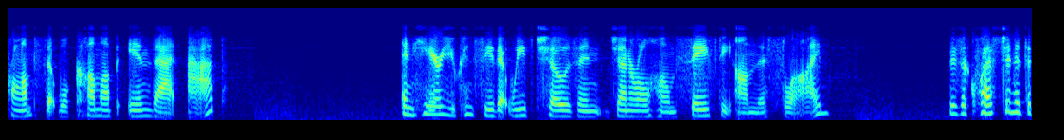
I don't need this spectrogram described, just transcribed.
prompts that will come up in that app. And here you can see that we've chosen general home safety on this slide. There's a question at the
